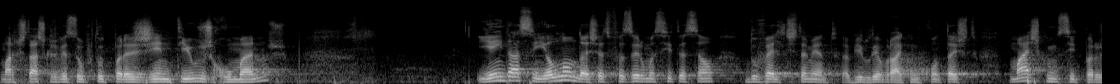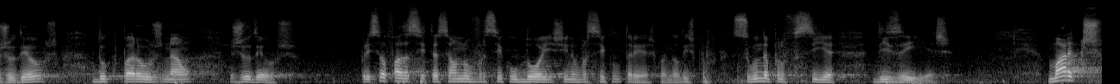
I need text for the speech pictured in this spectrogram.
Marcos está a escrever, sobretudo, para gentios romanos. E ainda assim, ele não deixa de fazer uma citação do Velho Testamento, a Bíblia hebraica, um contexto mais conhecido para os judeus do que para os não judeus. Por isso ele faz a citação no versículo 2 e no versículo 3, quando ele diz segunda profecia de Isaías. Marcos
